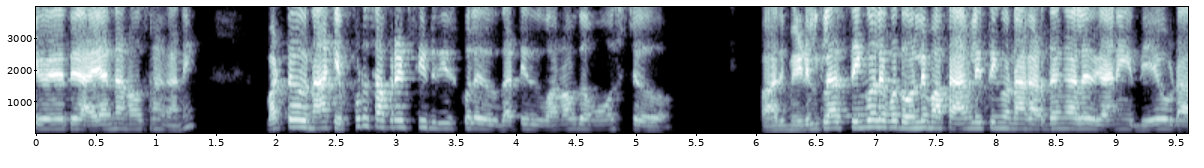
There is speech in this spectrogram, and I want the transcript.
ఇవైతే అవన్నీ అనవసరం కానీ బట్ నాకు ఎప్పుడు సపరేట్ సీట్ తీసుకోలేదు. That is one of the most అది మిడిల్ క్లాస్ థింగో లేకపోతే ఓన్లీ మా ఫ్యామిలీ థింగో నాకు అర్థం కాలేదు కానీ దేవుడా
